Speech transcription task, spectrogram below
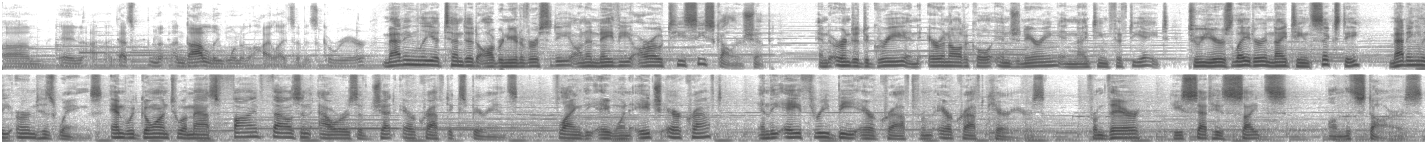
Um, and that's undoubtedly one of the highlights of his career. Mattingly attended Auburn University on a Navy ROTC scholarship and earned a degree in aeronautical engineering in 1958. Two years later, in 1960, Mattingly earned his wings and would go on to amass 5,000 hours of jet aircraft experience, flying the A 1H aircraft and the A 3B aircraft from aircraft carriers. From there, he set his sights on the stars.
